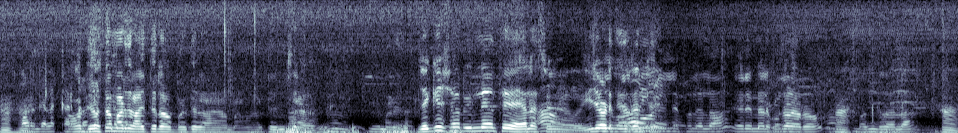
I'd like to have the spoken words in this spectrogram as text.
ಅವ್ರು ದೇವಸ್ಥಾನ ಮಾಡಿದ್ರೆ ಬರ್ದಿರ ಜಗ್ಗೇಶ್ ಅವ್ರು ಇಲ್ಲೇ ಅಂತ ಎಲ್ಲ ಈಜಾಡ್ತಿದ್ರಂತೆ ಇಲ್ಲಿ ಫುಲ್ ಎಲ್ಲ ಏರಿ ಮೇಲೆ ಕುತ್ಕೊಳ್ಳೋರು ಬಂದು ಎಲ್ಲ ಹಾಂ.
